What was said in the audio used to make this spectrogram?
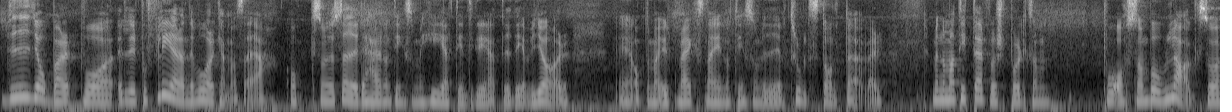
vi jobbar på, eller på flera nivåer kan man säga. Och som du säger, det här är något som är helt integrerat i det vi gör. Eh, och de här utmärkelserna är något som vi är otroligt stolta över. Men om man tittar först på, liksom, på oss som bolag så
